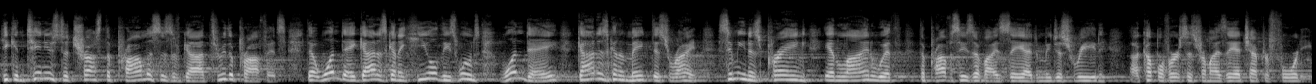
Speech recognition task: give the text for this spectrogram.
he continues to trust the promises of God through the prophets that one day God is going to heal these wounds. One day God is going to make this right. Simeon is praying in line with the prophecies of Isaiah. Let me just read a couple verses from Isaiah chapter 40,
